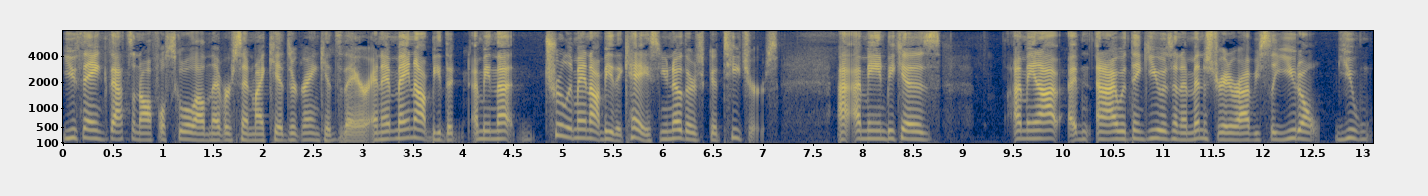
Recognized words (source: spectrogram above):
you think that's an awful school. I'll never send my kids or grandkids there. And it may not be the, I mean, that truly may not be the case. You know, there's good teachers. I, I mean, because, I mean, I, and I would think you as an administrator, obviously, you don't, you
